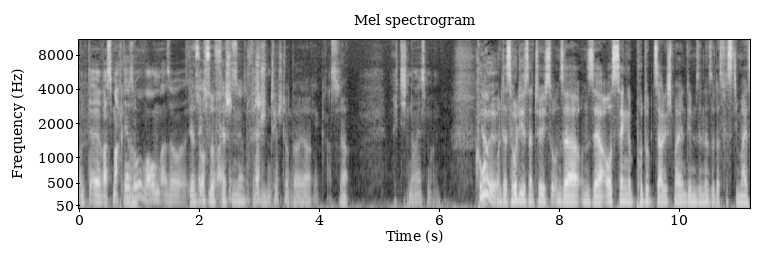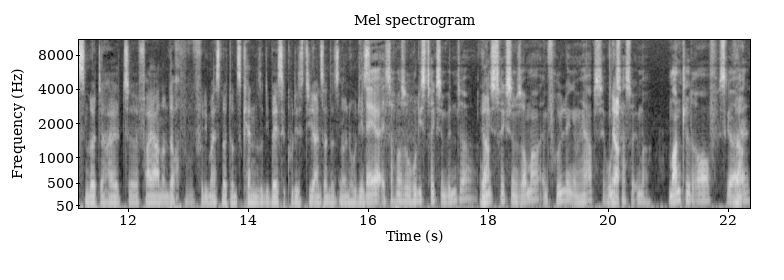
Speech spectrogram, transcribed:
Und äh, was macht der Genau. so? Warum, also. Der ist auch welchem so Bereich Fashion- der? Fashion-TikToker, ja. Okay, krass. Ja. Richtig nice, Mann. Cool. Ja, und das Hoodie ist natürlich so unser, unser Aushängeprodukt, sage ich mal, in dem Sinne, so das, was die meisten Leute halt äh, feiern und auch für die meisten Leute uns kennen, so die Basic Hoodies, die 119 Hoodies. naja, ich sag mal so, Hoodies trägst im Winter, Ja. Hoodies trägst im Sommer, im Frühling, im Herbst. Hoodies Ja. hast du immer. Mantel drauf, ist geil.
